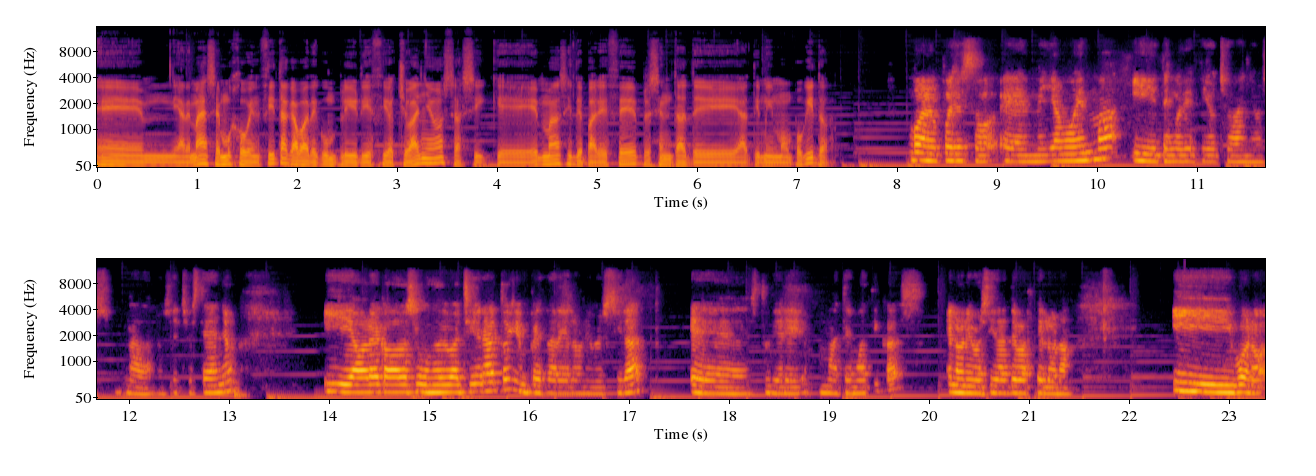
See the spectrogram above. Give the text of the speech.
Em, y además es muy jovencita, acaba de cumplir 18 años, así que Emma, si te parece, preséntate a ti misma un poquito. Bueno, pues eso, eh, me llamo Emma y tengo 18 años. Nada, los he hecho este año. Y ahora he acabado segundo de bachillerato y empezaré la universidad. Eh, estudiaré matemáticas en la Universidad de Barcelona. Y bueno,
